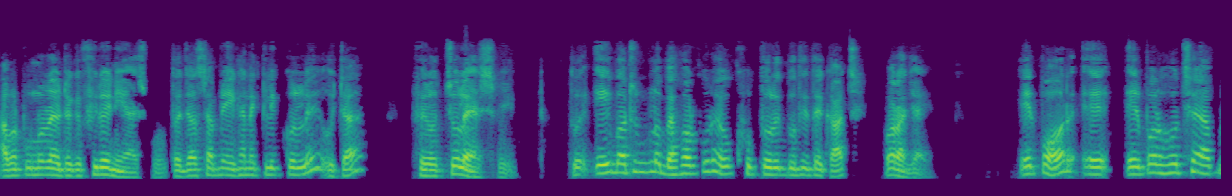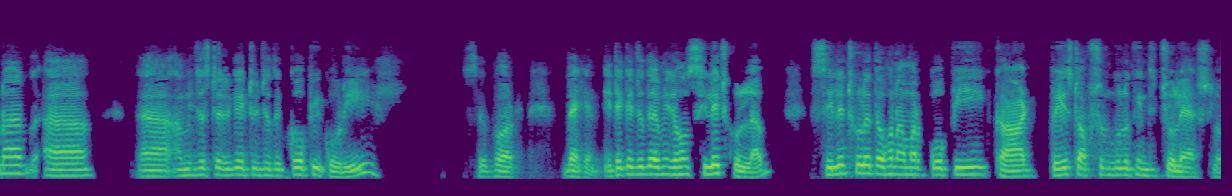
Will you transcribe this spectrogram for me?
আবার পুনরায় ওটাকে ফিরে নিয়ে আসব। তো জাস্ট আপনি এখানে ক্লিক করলে ওইটা ফেরত চলে আসবে। তো এই বাটনগুলো ব্যবহার করেও খুব তড়িৎ গতিতে কাজ করা যায়। এরপর এরপর হচ্ছে আপনার আমি জাস্ট এটাকে একটু যদি কপি করি দেখেন, এটাকে যদি আমি যখন সিলেক্ট করলাম সিলেক্ট করলে তখন আমার কপি কাট পেস্ট অপশনগুলো কিন্তু চলে আসলো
